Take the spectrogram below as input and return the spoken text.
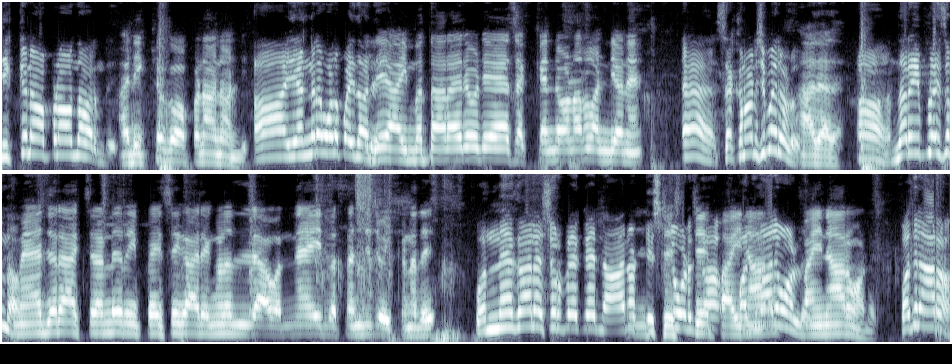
ഡിക്കൻ ഓപ്പൺ ആവുന്ന പറഞ്ഞത് ഡിക്ക് ഓപ്പൺ ആവുന്ന വണ്ടി. ആ എങ്ങനെ മോളെ പതിനാല്? അമ്പത്തി ആറായിരം രൂപ സെക്കൻഡ് ഓണർ വണ്ടിയാണ്. സെക്കൻഡ് ഓണർഷിപ്പ് വരുള്ളൂ? അതെ അതെ. ആ എന്നാ റീപ്ലേസ് ഉണ്ടോ? മേജർ ആക്സിഡന്റ് റീപ്ലേസ് കാര്യങ്ങളില്ല ഒന്നേ ഇരുപത്തഞ്ച് ചോദിക്കണത്. ഒന്നേകാൽ ലക്ഷം റുപ്യക്ക് നാനോ ടിസ്റ്റ് കൊടുക്കാം പതിനാറ് മോഡൽ പതിനാറോ പതിനാറ്?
